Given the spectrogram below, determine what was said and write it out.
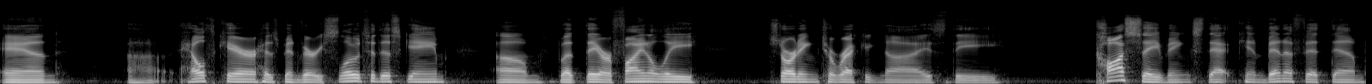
And uh, healthcare has been very slow to this game, um, but they are finally starting to recognize the cost savings that can benefit them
